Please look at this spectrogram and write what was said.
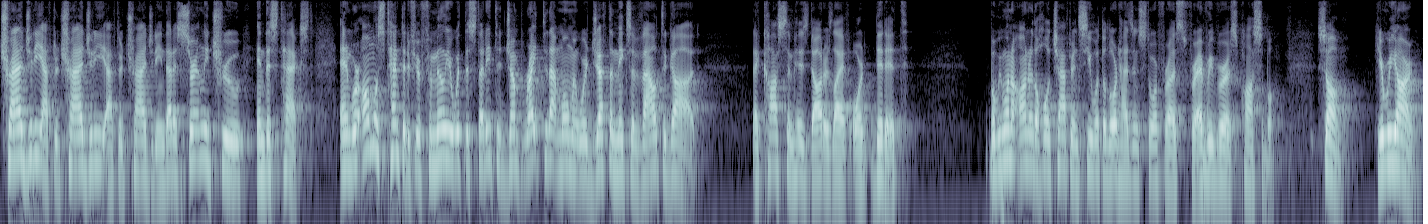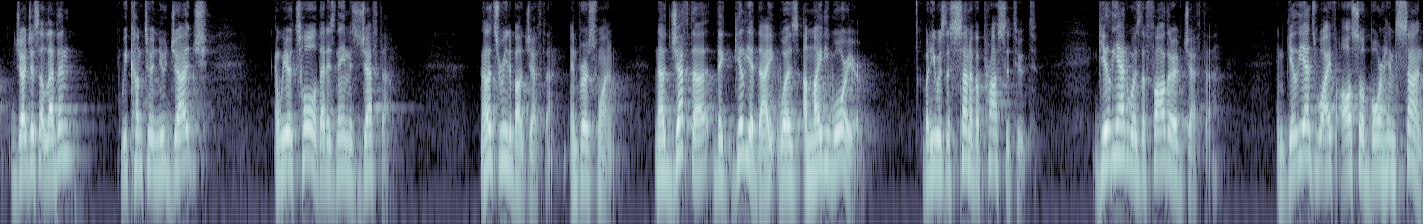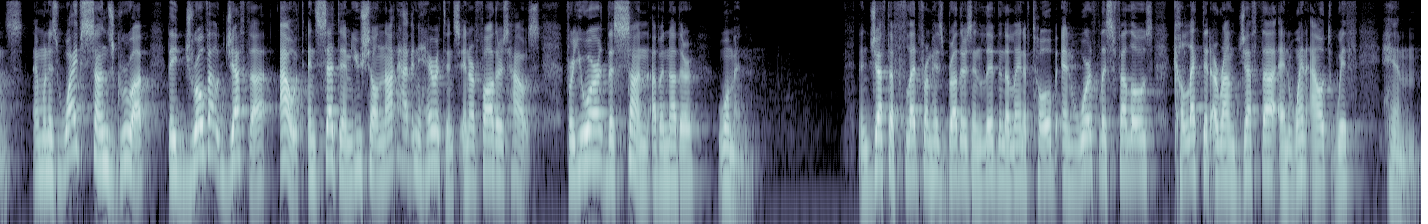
Tragedy after tragedy after tragedy. And that is certainly true in this text. And we're almost tempted, if you're familiar with the study, to jump right to that moment where Jephthah makes a vow to God that cost him his daughter's life, or did it. But we want to honor the whole chapter and see what the Lord has in store for us for every verse possible. So, here we are, Judges 11. We come to a new judge, and we are told that his name is Jephthah. Now, let's read about Jephthah in verse 1. Now, Jephthah the Gileadite was a mighty warrior but he was the son of a prostitute. Gilead was the father of Jephthah. And Gilead's wife also bore him sons. And when his wife's sons grew up, they drove out Jephthah out and said to him, You shall not have inheritance in our father's house, for you are the son of another woman. Then Jephthah fled from his brothers and lived in the land of Tob, and worthless fellows collected around Jephthah and went out with him.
